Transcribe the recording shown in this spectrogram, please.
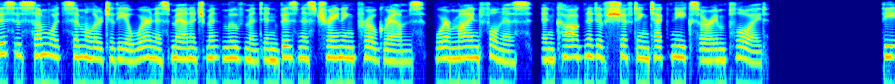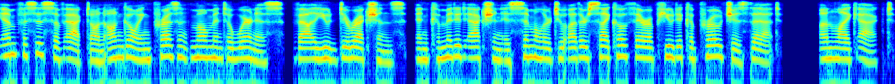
This is somewhat similar to the awareness management movement in business training programs, where mindfulness and cognitive shifting techniques are employed. The emphasis of ACT on ongoing present moment awareness, valued directions, and committed action is similar to other psychotherapeutic approaches that, unlike ACT,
